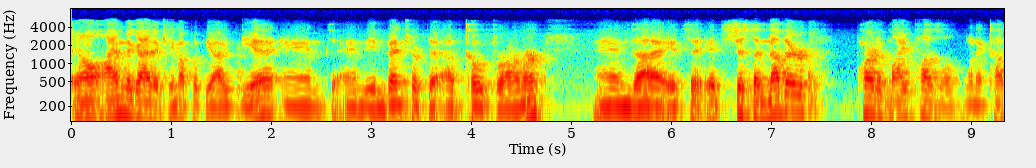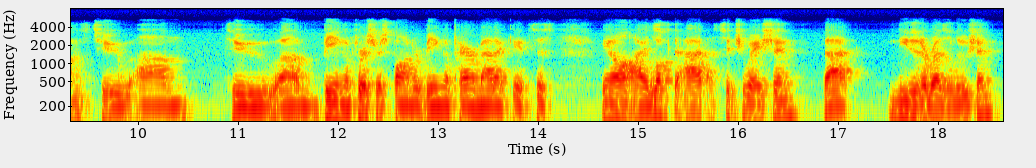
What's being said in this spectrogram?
you know, I'm the guy that came up with the idea and and the inventor of the of Code 4 Armour, and uh, it's a, it's just another part of my puzzle when it comes to um, to um, being a first responder, being a paramedic. It's just, you know, I looked at a situation that needed a resolution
